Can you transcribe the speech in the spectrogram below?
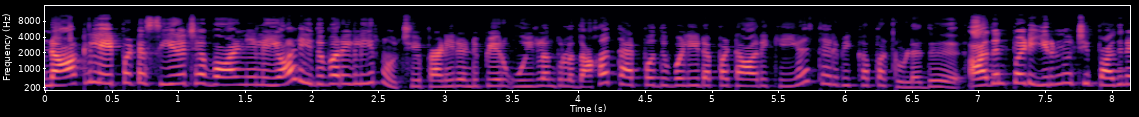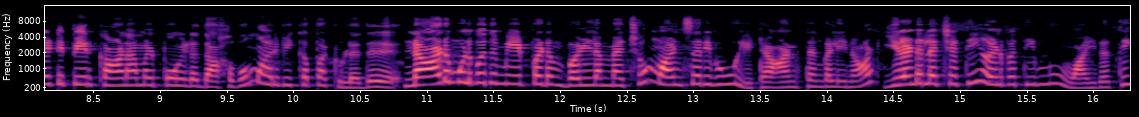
நாட்டில் ஏற்பட்ட சீரற்ற வானிலையால் இதுவரையில் இருநூற்றி பனிரெண்டு பேர் உயிரிழந்துள்ளதாக தற்போது வெளியிடப்பட்ட அறிக்கையில் தெரிவிக்கப்பட்டுள்ளது. அதன்படி இருநூற்றி பதினெட்டு பேர் காணாமல் போயுள்ளதாகவும் அறிவிக்கப்பட்டுள்ளது. நாடு முழுவதும் ஏற்படும் வெள்ளம் மற்றும் மண் சரிவு உள்ளிட்ட அனர்த்தங்களினால் இரண்டு லட்சத்தி எழுபத்தி மூவாயிரத்தி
